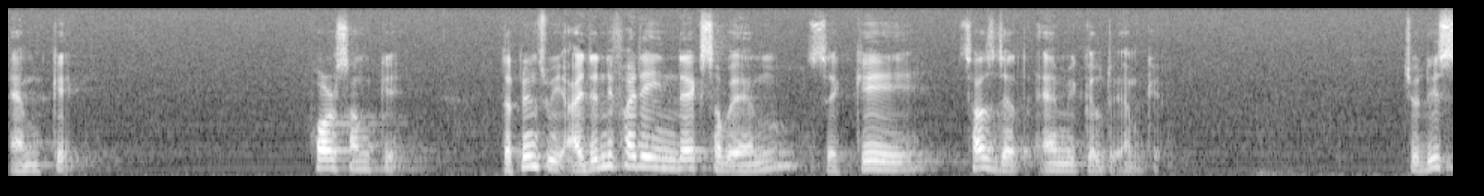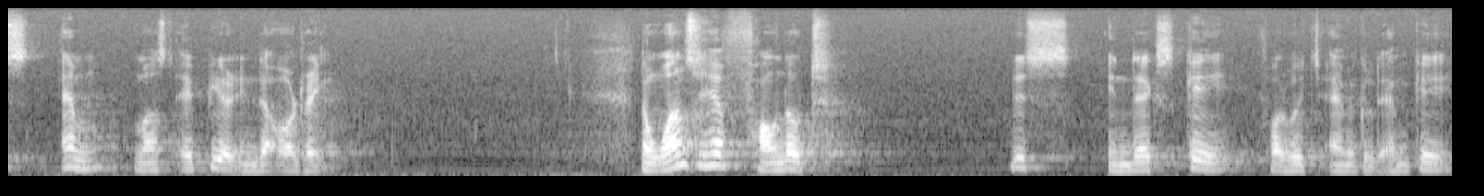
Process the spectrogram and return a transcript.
M k for some k that means, we identify the index of M say k such that M equal to M k. So, this M must appear in the ordering. Now, once we have found out this index k for which M equal to M k,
